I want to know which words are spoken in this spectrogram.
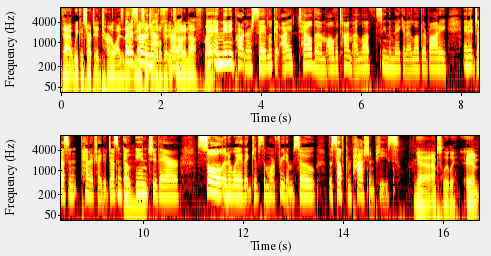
that we can start to internalize that message enough, a little bit. Right? It's not enough, right? And, and many partners say, "Look, at I tell them all the time, I love seeing them naked. I love their body, and it doesn't penetrate. It doesn't go Mm-hmm. into their soul in a way that gives them more freedom." So the self compassion piece. Yeah, absolutely. And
